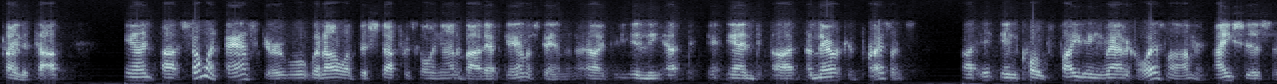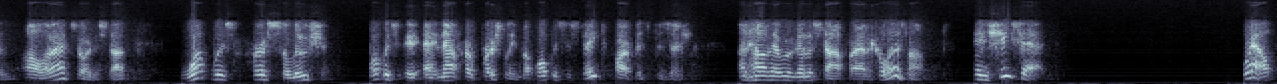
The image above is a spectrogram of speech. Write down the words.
kind of tough. And uh, someone asked her when all of this stuff was going on about Afghanistan and uh, in the uh, and uh, American presence uh, in, in quote fighting radical Islam and ISIS and all of that sort of stuff. What was her solution? What was uh, not her personally, but what was the State Department's position on how they were going to stop radical Islam? And she said, "Well,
